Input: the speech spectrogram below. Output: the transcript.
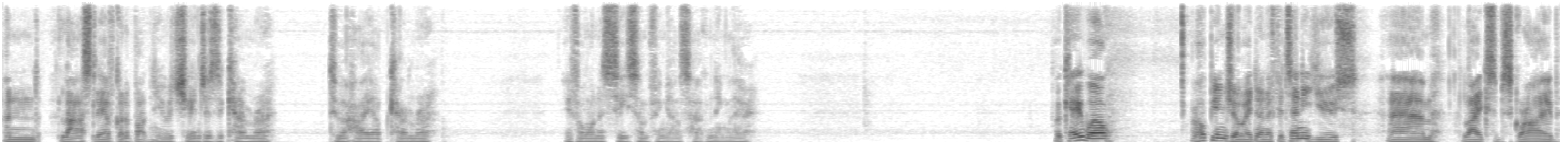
and lastly I've got a button here which changes the camera to a high up camera if I want to see something else happening there. Okay, well, I hope you enjoyed, and if it's any use, um, like, subscribe,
